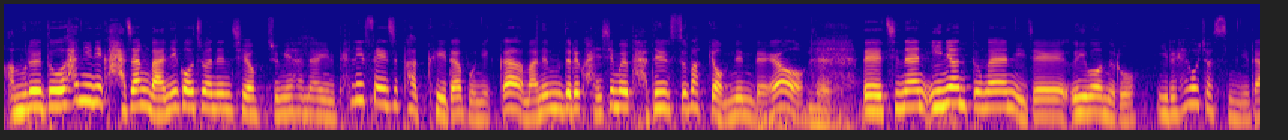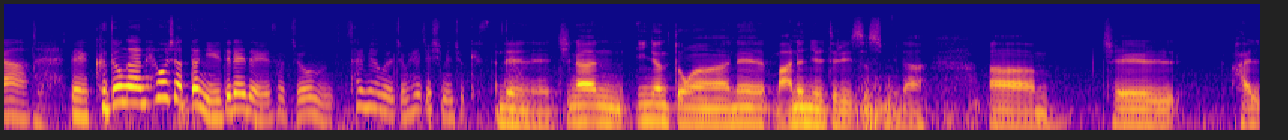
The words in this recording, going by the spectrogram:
아무래도 한인이 가장 많이 거주하는 지역 중에 하나인 펠리세이즈 파크이다 보니까 많은 분들의 관심을 받을 수밖에 없는데요. 네. 네, 지난 2년 동안 이제 의원으로 일을 해오셨습니다. 네, 네 그동안 해오셨던 일들에 대해서 좀 설명을 좀 해주시면 좋겠습니다. 네, 네. 지난 2년 동안에 많은 일들이 있었습니다. 음, 제일 하이,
